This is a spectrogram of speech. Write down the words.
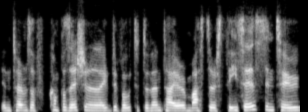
in terms of composition, and I devoted an entire master's thesis into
